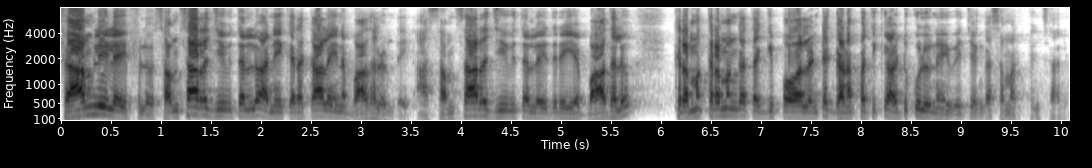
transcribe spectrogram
ఫ్యామిలీ లైఫ్లో సంసార జీవితంలో అనేక రకాలైన బాధలు ఉంటాయి ఆ సంసార జీవితంలో ఎదురయ్యే బాధలు క్రమక్రమంగా తగ్గిపోవాలంటే గణపతికి అటుకులు నైవేద్యంగా సమర్పించాలి.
